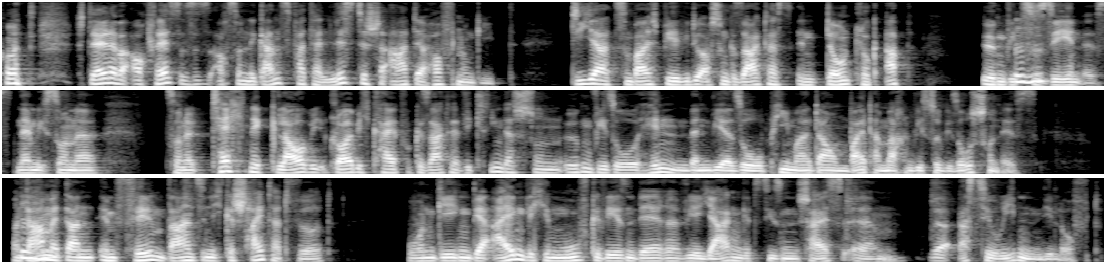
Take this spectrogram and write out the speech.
und stellen aber auch fest, dass es auch so eine ganz fatalistische Art der Hoffnung gibt, die ja zum Beispiel, wie du auch schon gesagt hast, in Don't Look Up irgendwie mhm. zu sehen ist, nämlich so eine so eine Technikgläubigkeit, wo gesagt hat, wir kriegen das schon irgendwie so hin, wenn wir so Pi mal Daumen weitermachen, wie es sowieso schon ist. Und mhm. damit dann im Film wahnsinnig gescheitert wird wohingegen der eigentliche Move gewesen wäre, wir jagen jetzt diesen scheiß ähm, Asteroiden in die Luft.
